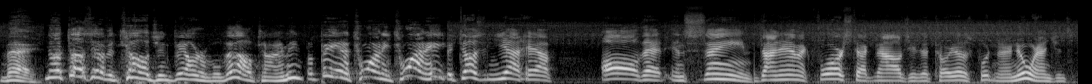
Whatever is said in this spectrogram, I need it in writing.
made. Now it does have intelligent variable valve timing, but being a 2020, it doesn't yet have all that insane dynamic force technology that Toyota's put in their new engines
